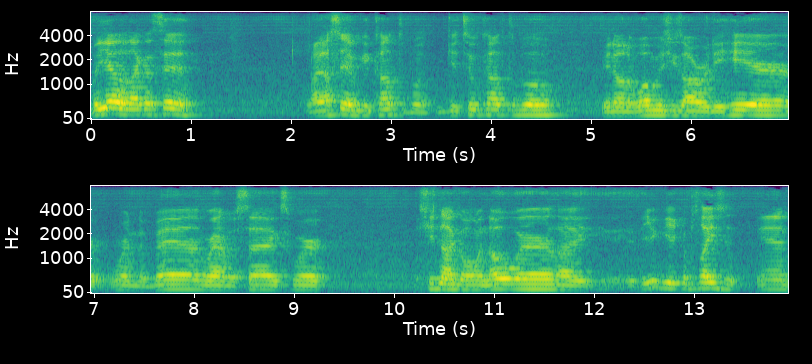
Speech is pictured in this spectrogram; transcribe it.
But yeah, like I said, like I said, we get comfortable. You get too comfortable. You know, the woman, she's already here. We're in the bed. We're having sex. We're she's not going nowhere. Like you get complacent, and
